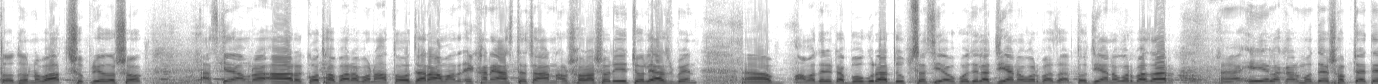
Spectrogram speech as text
তো ধন্যবাদ, সুপ্রিয় দর্শক। আজকে আমরা আর কথা বাড়াবো না। তো যারা আমাদের এখানে আসতে চান, সরাসরি চলে আসবেন। আমাদের এটা বগুড়া দুপসাসিয়া উপজেলা জিয়ানগর বাজার। তো জিয়ানগর বাজার এই এলাকার মধ্যে সবচাইতে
